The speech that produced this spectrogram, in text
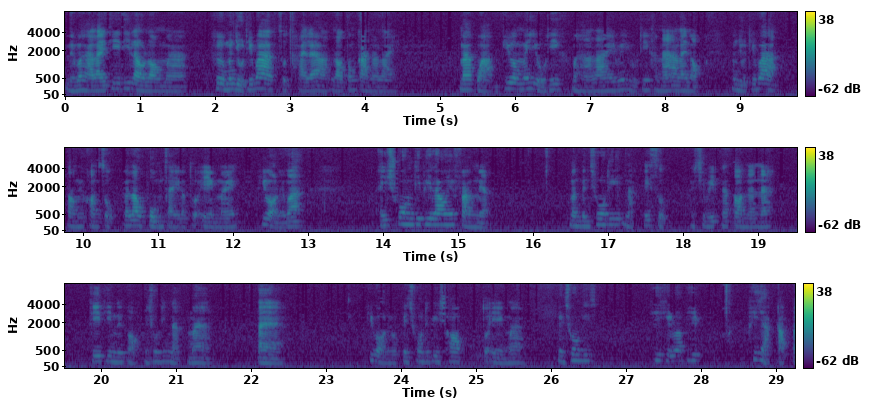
หรือมหาลัยที่ที่เราลองมา คือมันอยู่ที่ว่าสุดท้ายแล้วเราต้องการอะไร มากกว่าพี่ว่าไม่อยู่ที่มหาลัยไม่อยู่ที่คณะอะไรหรอก มันอยู่ที่ว่าเรามีความสุขและเราภูมิใจกับตัวเองไหมพี่บอกเลยว่าไอ้ช่วงที่พี่เล่าให้ฟังเนี่ย มันเป็นช่วงที่หนักที่สุดในชีวิตนะตอนนั้นนะที่ที่นึกออกเป็นช่วงที่หนักมาก แต่พี่บอกเลยว่าเป็นช่วงที่พี่ชอบตัวเองมาก เป็นช่วงที่พี่คิดว่าพี่ พี่อยากกลับไป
